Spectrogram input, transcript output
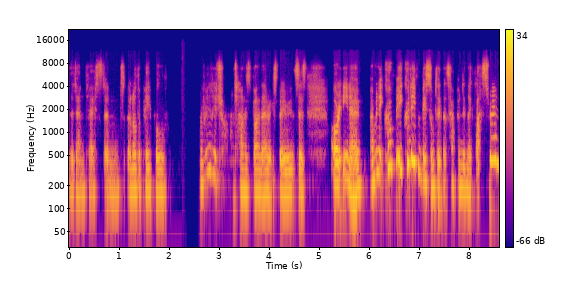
the dentist and and other people really traumatized by their experiences. Or you know i mean it could be it could even be something that's happened in the classroom.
